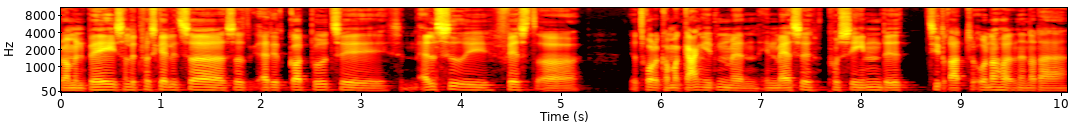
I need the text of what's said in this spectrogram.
drum and bass og lidt forskelligt, så, så er det et godt bud til sådan en alsidig fest, og jeg tror, der kommer gang i den med en, en masse på scenen. Det er tit ret underholdende, når der er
